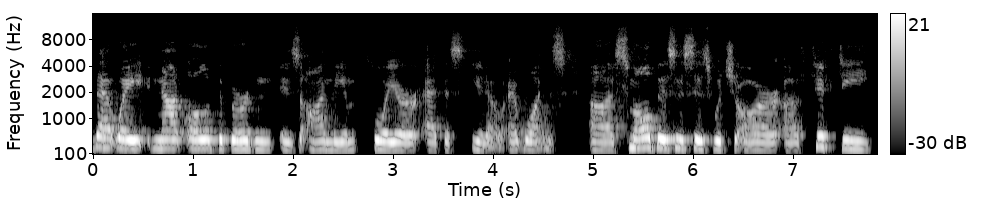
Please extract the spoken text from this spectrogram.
that way not all of the burden is on the employer at this you know at once uh, small businesses which are uh, 50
